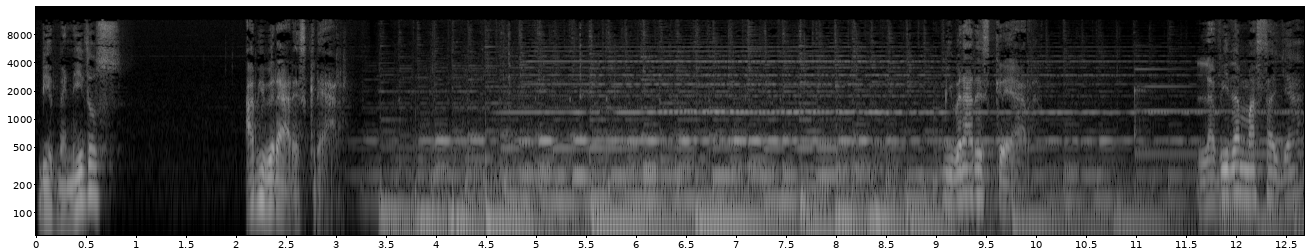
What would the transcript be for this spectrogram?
Bienvenidos a Vibrar es Crear. Vibrar es crear. La vida más allá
